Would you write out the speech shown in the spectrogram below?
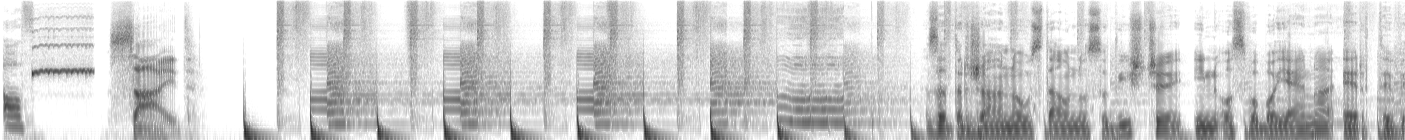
Offside. Zadržano ustavno sodišče in osvobojena RTV.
